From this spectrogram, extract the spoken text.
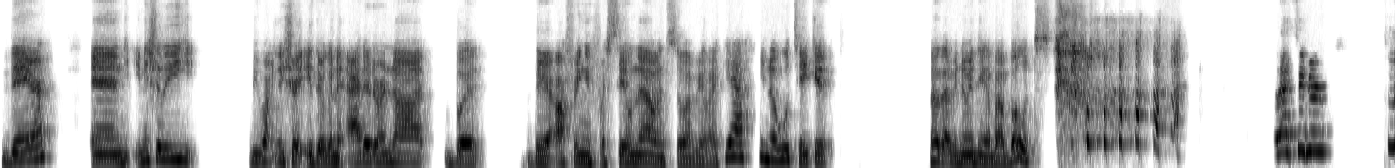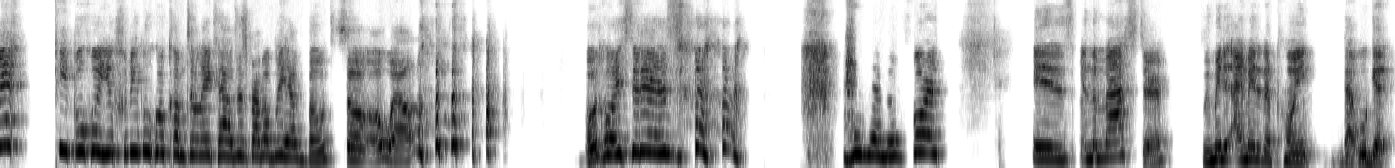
there. And initially, we weren't really sure if they're going to add it or not, but they're offering it for sale now. And so we are like, yeah, you know, we'll take it. Not that we know anything about boats. but I figure, meh, people who you people who come to lake houses probably have boats. So oh well. Boat hoist it is. and then the fourth is in the master. We made it. I made it a point that we'll get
